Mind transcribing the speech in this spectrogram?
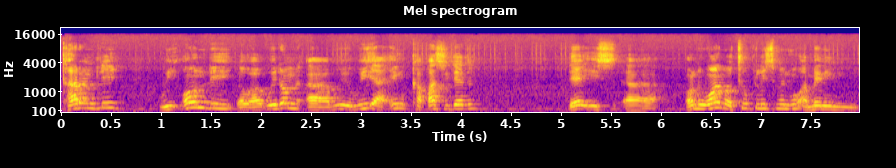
Currently, we only, uh, we don't, uh, we, we are incapacitated. There is only one or two policemen who are manning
